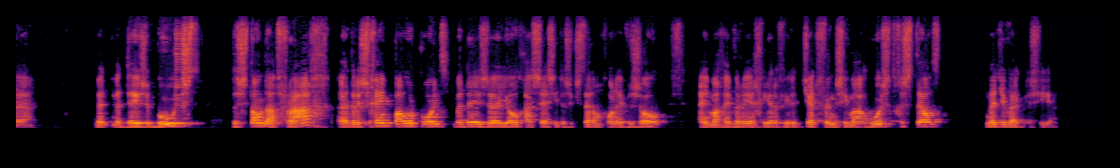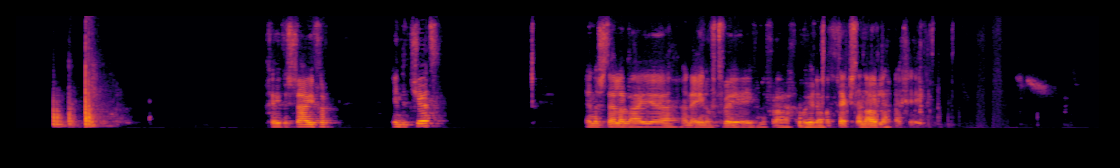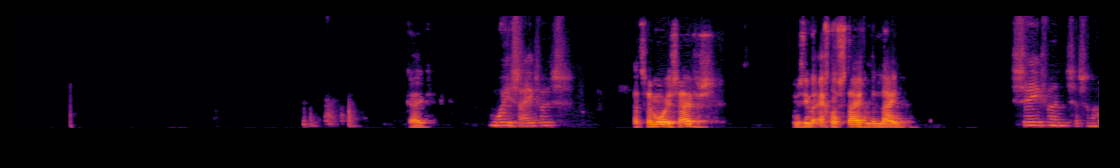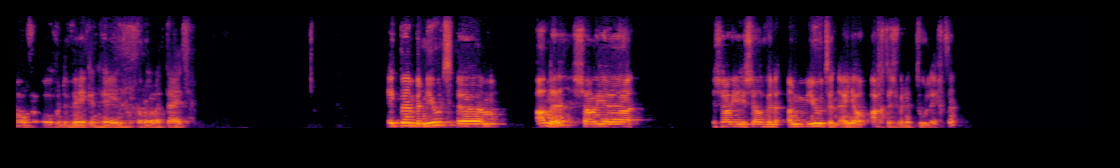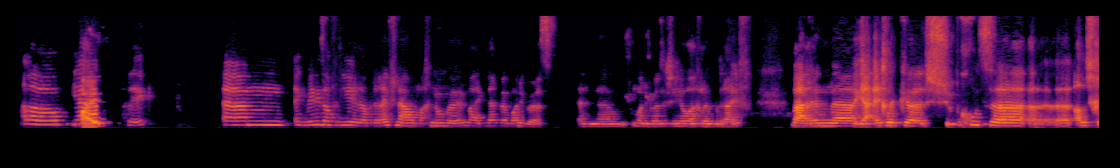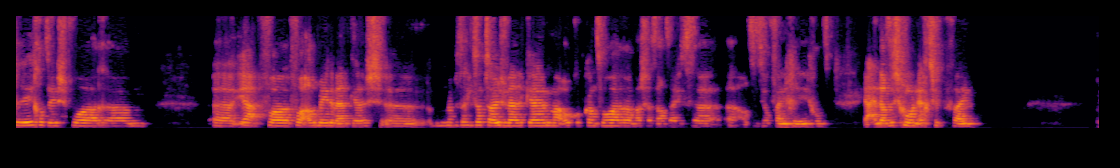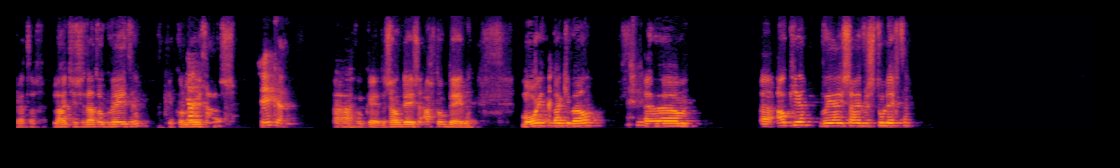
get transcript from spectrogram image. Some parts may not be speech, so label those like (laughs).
met, met deze boost. De standaard vraag. er is geen PowerPoint bij deze yoga sessie, dus ik stel hem gewoon even zo. En je mag even reageren via de chatfunctie. Maar hoe is het gesteld met je werkplezier? Geef een cijfer in de chat. En dan stellen wij uh, aan één of twee even de vraag: wil je daar wat tekst en uitleg bij geven? Kijk. Mooie cijfers. Dat zijn mooie cijfers. We zien wel echt een stijgende lijn. 7, 6,5. Over, over de weken heen, coronatijd. Ik ben benieuwd, um, Anne, zou je zou je jezelf willen unmuten en jouw achters willen toelichten? Hallo, ja, ik. Um, ik weet niet of ik hier bedrijfsnamen mag noemen, maar ik werk bij Moneybird. En um, Moneybird is een heel erg leuk bedrijf. Waarin uh, ja, eigenlijk uh, supergoed alles geregeld is voor, um, ja, voor, voor alle medewerkers. met betrekking tot thuiswerken, maar ook op kantoor was dat altijd, altijd heel fijn geregeld ja, en dat is gewoon echt super fijn. Prettig. Laat je ze dat ook weten, je collega's? Ja, zeker. Ah, oké. Okay. Dan zou ik deze acht ook delen. Mooi, dankjewel. Um, uh, Aukje, wil jij je cijfers toelichten?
